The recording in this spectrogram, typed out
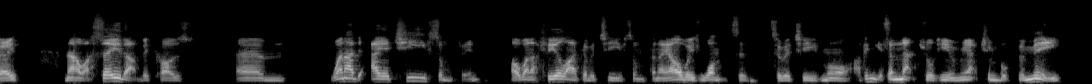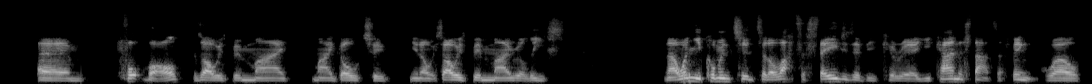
Okay. Now, I say that because um, when I, I achieve something or when I feel like I've achieved something, I always want to, to achieve more. I think it's a natural human reaction. But for me, um, football has always been my my go to. You know, it's always been my release. Now, when you come into to the latter stages of your career, you kind of start to think, well,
